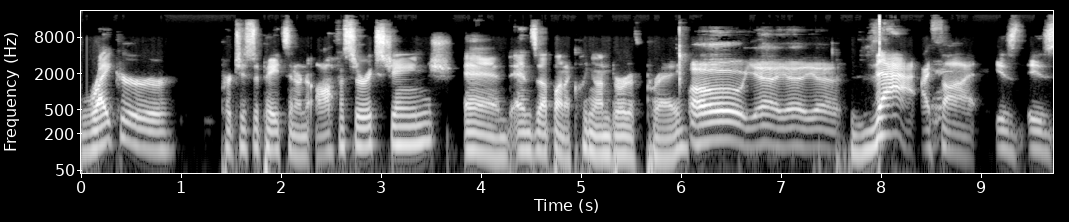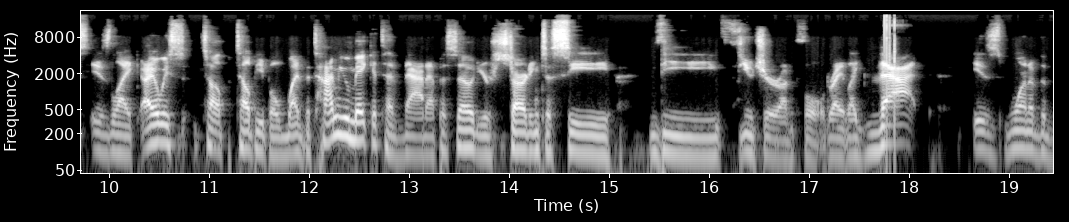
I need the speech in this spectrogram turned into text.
Riker participates in an officer exchange and ends up on a Klingon bird of prey. Oh yeah, yeah, yeah. That I thought is is is like I always tell tell people by the time you make it to that episode, you're starting to see the future unfold, right? Like that is one of the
